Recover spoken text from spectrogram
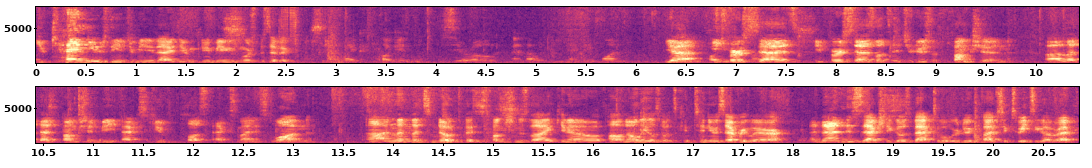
You can use the intermediate value theorem. Can you be more specific? So you can like plug in zero, and that would be negative one. Yeah, he first says, he first says, let's introduce a function. Uh, let that function be x cubed plus x minus one. Uh, and then let's note that this function is like, you know, a polynomial, so it's continuous everywhere. And then this actually goes back to what we were doing five, six weeks ago, right?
